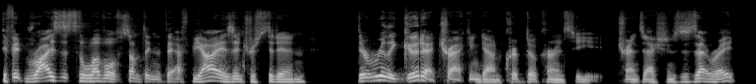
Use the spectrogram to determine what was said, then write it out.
if it rises to the level of something that the FBI is interested in, they're really good at tracking down cryptocurrency transactions. Is that right?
